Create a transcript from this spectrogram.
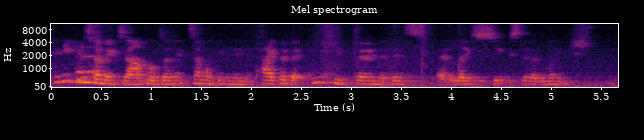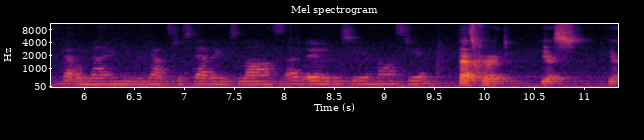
Can you give some examples? I think some were given in the paper, but can you confirm that there's at least six that are linked that were named in regards to stabbings last, uh, early this year and last year? That's correct, yes, yeah.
